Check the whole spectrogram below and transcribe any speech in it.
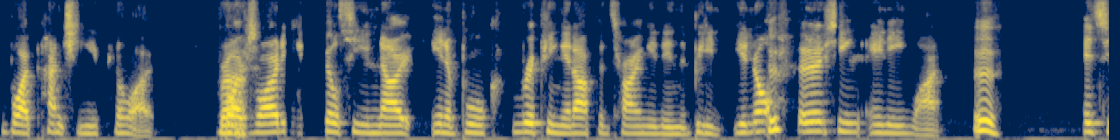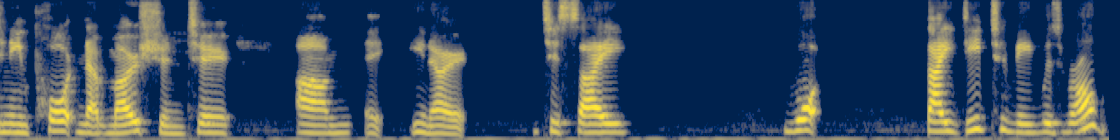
by punching your pillow, right. by writing a filthy note in a book, ripping it up and throwing it in the bin. You're not hurting anyone. Ugh. It's an important emotion to, um, eh, you know, to say what they did to me was wrong.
